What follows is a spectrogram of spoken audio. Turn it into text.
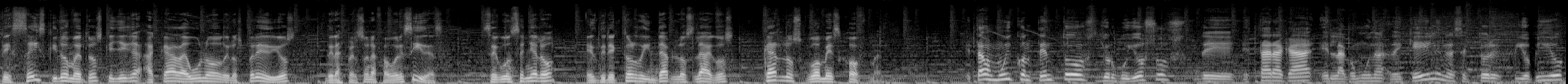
de 6 kilómetros que llega a cada uno de los predios de las personas favorecidas, según señaló el director de INDAP Los Lagos, Carlos Gómez Hoffman. Estamos muy contentos y orgullosos de estar acá en la comuna de Keil, en el sector Pío Pío,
